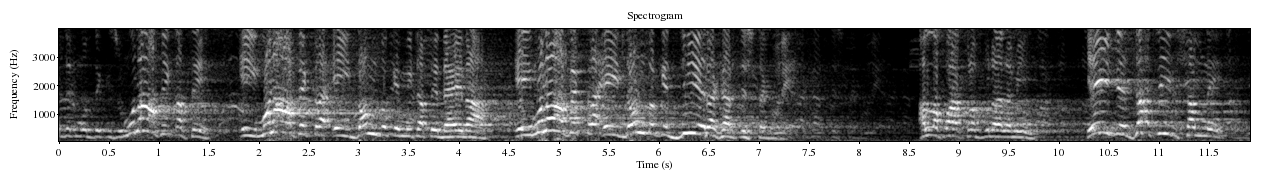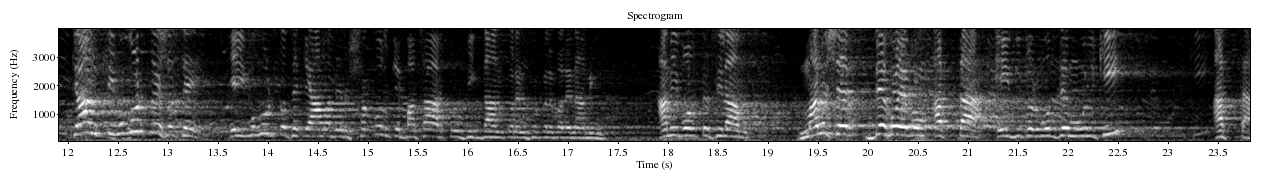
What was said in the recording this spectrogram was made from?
এদের মধ্যে কিছু মুনাফিক আছে। এই মুনাফিকরা এই দ্বন্দ্বকে মিটাতে দেয় না। এই মুনাফিকরা এই দ্বন্দ্বকে জিয়ে রাখার চেষ্টা করে। আল্লাহ পাক রব্বুল আলামিন, এই যে জাতির সামনে ক্রান্তি মুহূর্ত এসেছে, এই মুহূর্ত থেকে আমাদের সকলকে বাঁচার তৌফিক দান করেন, সকলে বলেন আমি আমি বলতেছিলাম, মানুষের দেহ এবং আত্মা, এই দুটোর মধ্যে মূল কি? আত্মা।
